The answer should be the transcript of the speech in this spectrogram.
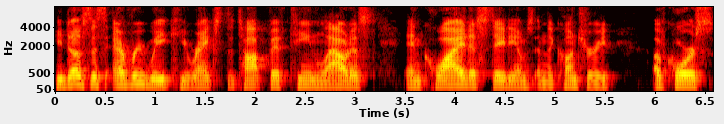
He does this every week. He ranks the top 15 loudest and quietest stadiums in the country. Of course,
